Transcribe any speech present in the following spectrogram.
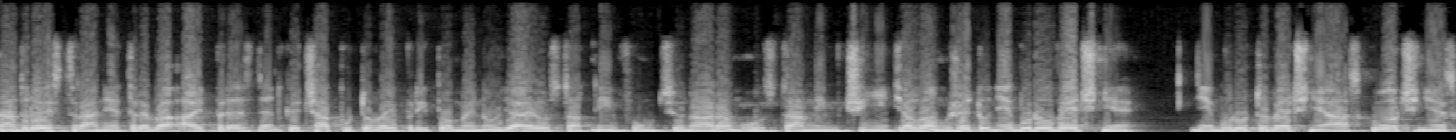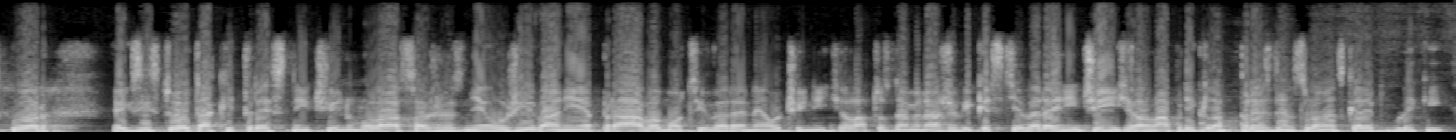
Na druhej strane treba aj prezidentke Čaputovej pripomenúť aj ostatným funkcionárom, ústavným činiteľom, že tu nebudú väčšine. Nebudú tu väčšine a skôr či neskôr existuje taký trestný čin, volá sa, že zneužívanie právomoci verejného činiteľa. To znamená, že vy keď ste verejný činiteľ, napríklad prezident Slovenskej republiky,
